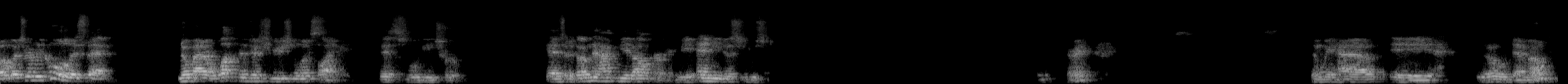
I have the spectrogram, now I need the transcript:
But what's really cool is that no matter what the distribution looks like, this will be true. Okay, so it doesn't have to be a bell curve, it can be any distribution. All right. Then we have a little demo.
